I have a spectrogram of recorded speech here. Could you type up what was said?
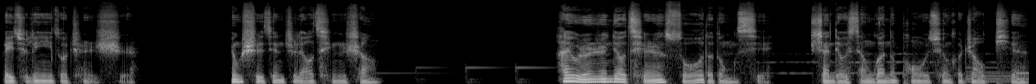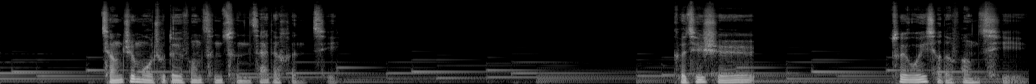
飞去另一座城市，用时间治疗情伤；还有人扔掉前任所有的东西，删掉相关的朋友圈和照片，强制抹除对方曾存在的痕迹。可其实，最微小的放弃，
